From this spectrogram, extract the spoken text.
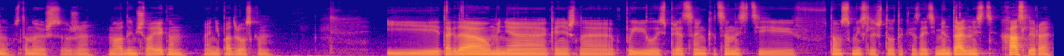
ну, становишься уже молодым человеком, а не подростком. И тогда у меня, конечно, появилась переоценка ценностей в том смысле, что такая, знаете, ментальность хаслера,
